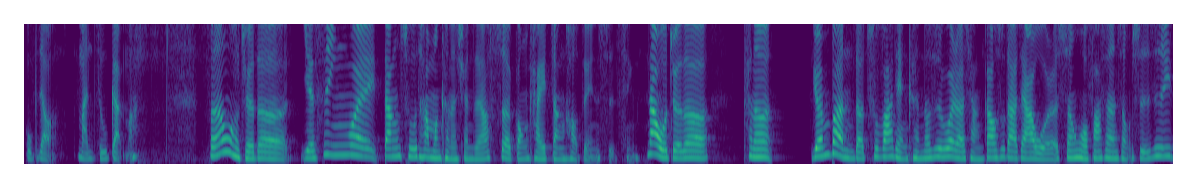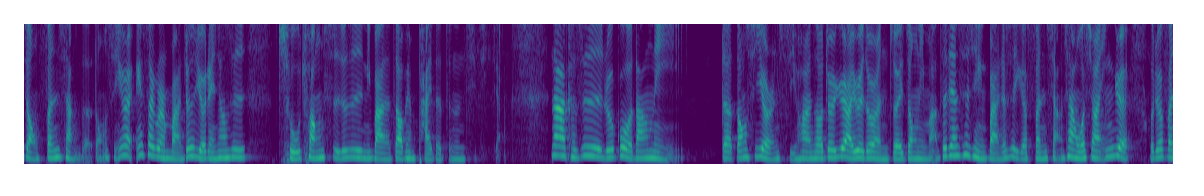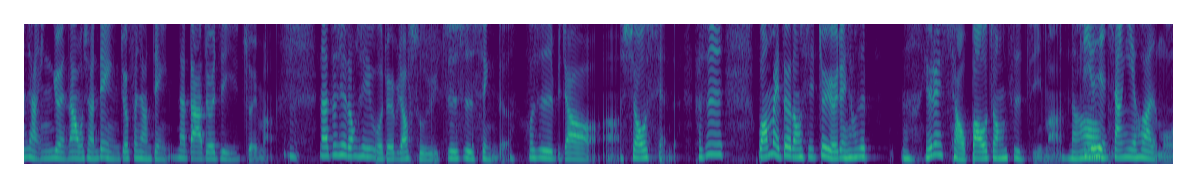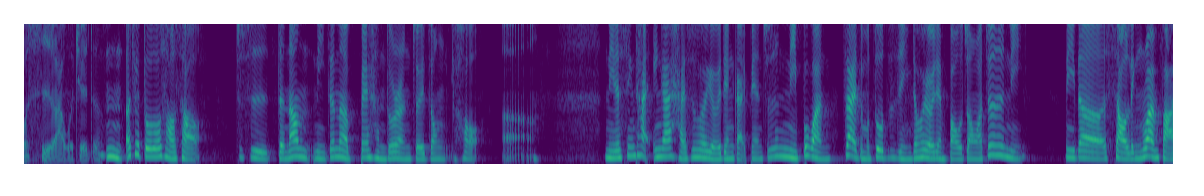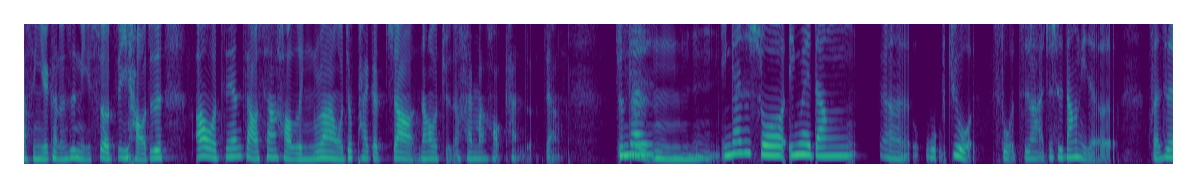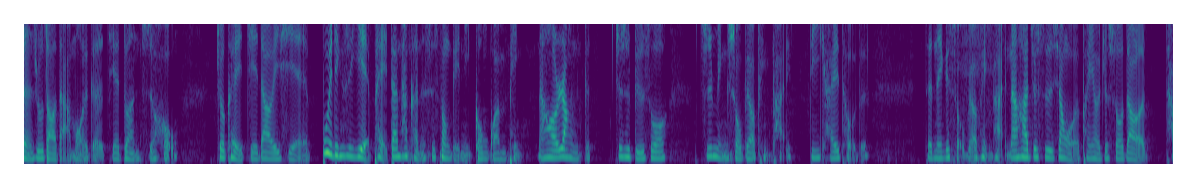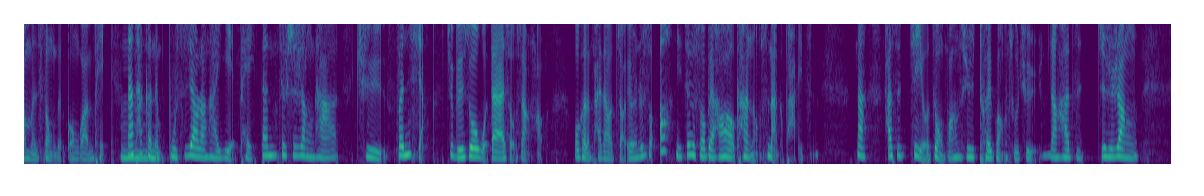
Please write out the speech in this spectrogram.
我不知道满足感嘛。反正我觉得也是因为当初他们可能选择要设公开账号这件事情，那我觉得可能原本的出发点可能都是为了想告诉大家我的生活发生了什么事，是一种分享的东西。因为 Instagram 版就是有点像是橱窗式，就是你把你的照片拍的整整齐齐这样。那可是如果当你的东西有人喜欢的时候，就越来越多人追踪你嘛。这件事情本来就是一个分享，像我喜欢音乐，我就分享音乐；那我喜欢电影就分享电影，那大家就会自己追嘛。那这些东西我觉得比较属于知识性的，或是比较啊、呃休闲的。可是完美这个东西就有点像是，嗯，有点小包装自己嘛，然后就有点商业化的模式啦，我觉得。嗯，而且多多少少就是等到你真的被很多人追踪以后，呃，你的心态应该还是会有一点改变。就是你不管再怎么做自己，你都会有一点包装嘛。就是你你的小凌乱发型也可能是你设计好，就是哦，我今天早上好凌乱，我就拍个照，然后我觉得还蛮好看的，这样。就是嗯嗯，应该是说，因为当呃，我据我所知啊，就是当你的粉丝人数到达某一个阶段之后，就可以接到一些不一定是业配，但他可能是送给你公关品，然后让你个就是比如说知名手表品牌 D 开头的的那个手表品牌，那他就是像我的朋友就收到了他们送的公关品，那他可能不是要让他夜配，但就是让他去分享，就比如说我戴在手上好了。我可能拍到照，有人就说：“哦，你这个手表好好看哦，是哪个牌子？”那他是借由这种方式去推广出去，让他自就是让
